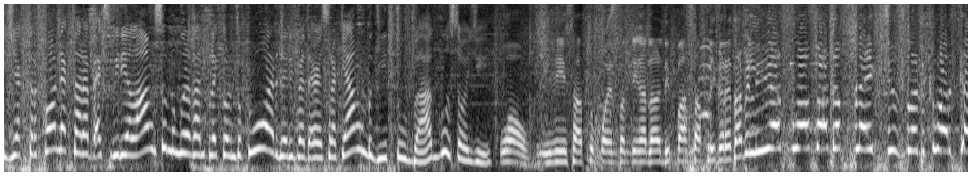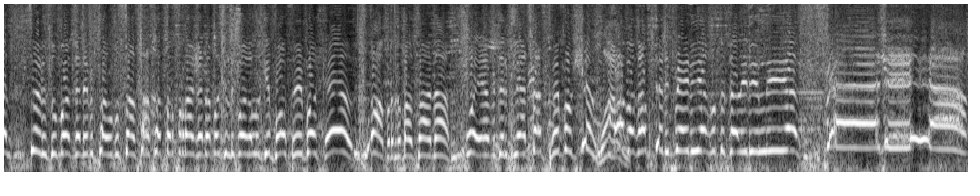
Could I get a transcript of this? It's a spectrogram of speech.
ejector connect terhadap Xperia langsung menggunakan flicker untuk keluar dari PT Airstrike yang begitu bagus, Oji. Wow, ini satu poin penting adalah di pasar flickernya. Tapi lihat belum ada Blake Shoes telah dikeluarkan. Sudah ditumbangkan dari bersama besar. Sasa terperangkan dapat dikeluarkan looking for triple kill. Ah, berdepan sana. Wah, yang menjadi pilihan dan triple kill. Wow. Apakah menjadi Mediak untuk kali ini? Lihat. Mediak.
